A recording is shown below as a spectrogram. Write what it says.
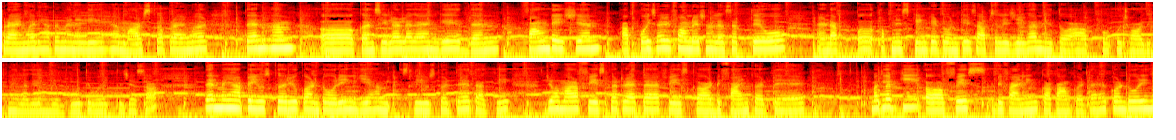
प्राइमर यहाँ पे मैंने लिए हैं मार्स का प्राइमर देन हम कंसीलर लगाएँगे। देन फाउंडेशन आप कोई सा भी फाउंडेशन लग सकते हो। एंड आप अपने स्किन के टोन के हिसाब से लीजिएगा, नहीं तो आप कुछ और दिखने लगेंगे भूत वूत जैसा। देन मैं यहाँ पे यूज़ कर रही हूँ कंटोरिंग ये हम इसलिए यूज़ करते हैं ताकि जो हमारा फेस कट रहता है फेस का डिफ़ाइन करते हैं। मतलब कि फेस डिफाइनिंग का काम करता है कंटोरिंग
